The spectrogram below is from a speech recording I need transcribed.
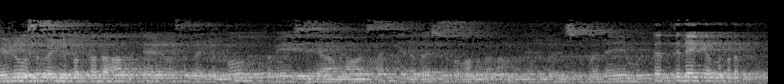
ഏഴു ദിവസം കഴിഞ്ഞപ്പോൾ തഥാന്നിട്ട് ഏഴു ദിവസം കഴിഞ്ഞപ്പോൾ പ്രവേശയാമാസ ജനക ശുഭമംഗണം ജനകൻ ശുഭനെ മുറ്റത്തിലേക്കൊന്ന് കടത്തി.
